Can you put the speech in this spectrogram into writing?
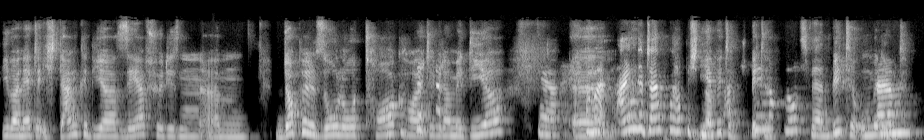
lieber Nette, ich danke dir sehr für diesen ähm, Doppel-Solo-Talk heute wieder mit dir. Ja, ähm, einen Gedanken habe ich noch. Ja, bitte, ich bitte. noch loswerden. Bitte, unbedingt. Ähm,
